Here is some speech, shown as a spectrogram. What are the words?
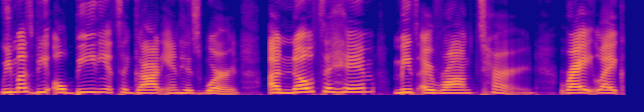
we must be obedient to God and His word. A no to Him means a wrong turn, right? Like,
